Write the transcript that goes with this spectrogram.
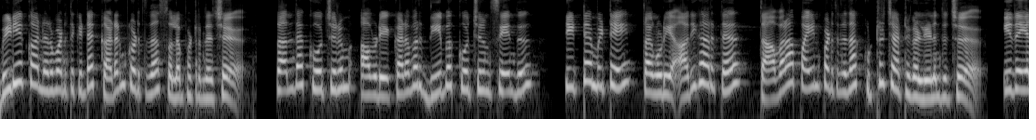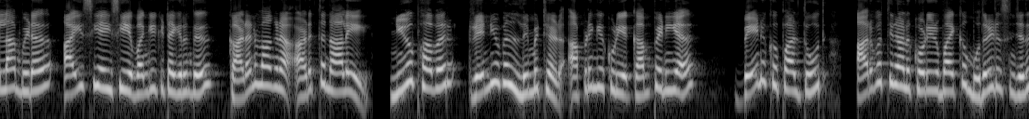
வீடியோகான் நிறுவனத்துக்கிட்ட கடன் கொடுத்ததா சொல்லப்பட்டிருந்துச்சு. சந்தா கோச்சரும் அவருடைய கணவர் தீபக் கோச்சரும் சேர்ந்து திட்டமிட்டே தங்களுடைய அதிகாரத்தை தவறா பயன்படுத்தினதா குற்றச்சாட்டுகள் எழுந்துச்சு. இதையெல்லாம் விட ஐசிஐசிஐ வங்கி கிட்ட இருந்து கடன் வாங்கின அடுத்த நாளே நியூ பவர் ரெனியூவல் லிமிடெட் அப்படிங்கக்கூடிய கம்பெனிய வேணுகோபால் தூத் அறுபத்தி நாலு கோடி ரூபாய்க்கு முதலீடு செஞ்சது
